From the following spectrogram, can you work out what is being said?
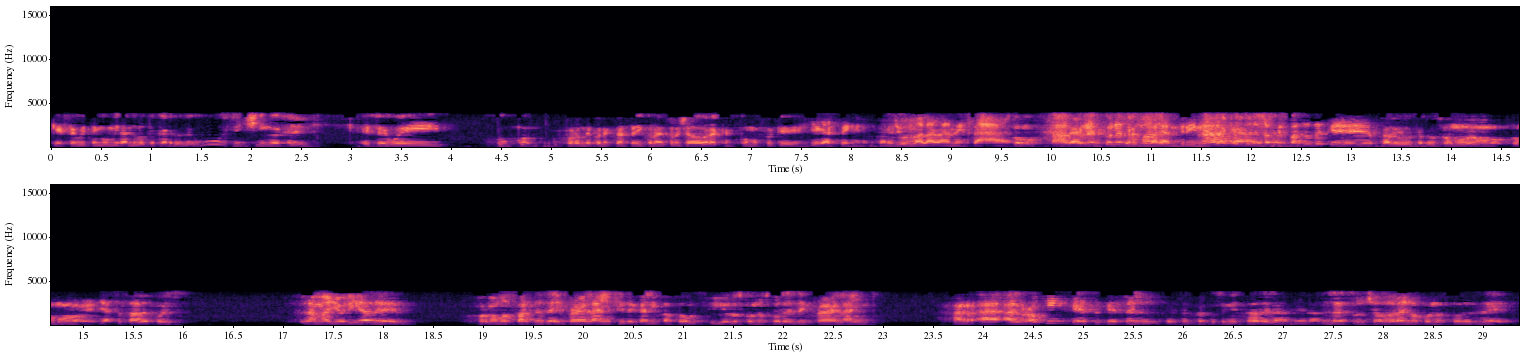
Que ese güey tengo mirándolo tocar desde, uh, es un chingo acá. Ese güey, ¿tú por dónde conectaste ahí con la destronchadora acá? ¿Cómo fue que llegaste con esos Yo- malaganes? Ah, ¿Cómo? Ah, con, es- con esos esos malandrines ah, acá. pues, lo que pasa es de que, pues, Saludos, saludos, como, como ya se sabe, pues, la mayoría de, formamos parte de Imperial Alliance y de Califa Soul, y yo los conozco desde Imperial Alliance. A- al Rocky, que es, que es el, que es el percusionista de la, de la, de la destronchadora, y lo conozco desde,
